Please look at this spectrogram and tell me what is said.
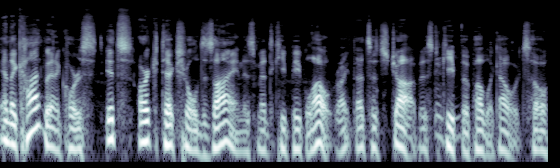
And the convent, of course, its architectural design is meant to keep people out, right? That's its job, is to keep the public out. So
